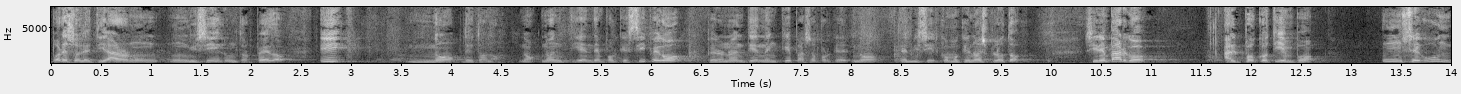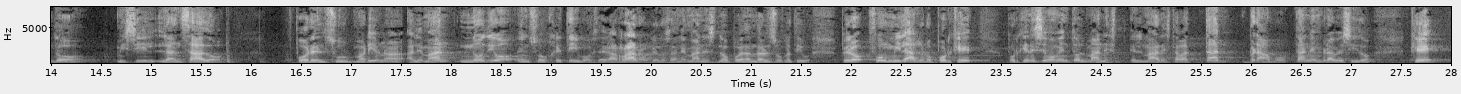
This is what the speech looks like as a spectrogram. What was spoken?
Por eso le tiraron un, misil, un torpedo, y no detonó. No, no entienden porque sí pegó, pero no entienden qué pasó porque no, el misil como que no explotó. Sin embargo, al poco tiempo, un segundo misil lanzado por el submarino alemán no dio en su objetivo. Era raro que los alemanes no puedan dar en su objetivo. Pero fue un milagro. ¿Por qué? Porque en ese momento el mar, el mar estaba tan bravo, tan embravecido, que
